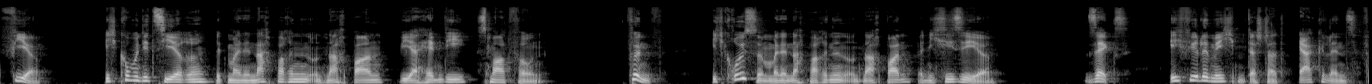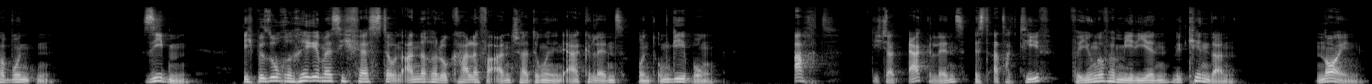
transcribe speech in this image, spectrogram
4. Ich kommuniziere mit meinen Nachbarinnen und Nachbarn via Handy, Smartphone. 5. Ich grüße meine Nachbarinnen und Nachbarn, wenn ich sie sehe. 6. Ich fühle mich mit der Stadt Erkelenz verbunden. 7. Ich besuche regelmäßig Feste und andere lokale Veranstaltungen in Erkelenz und Umgebung. 8. Die Stadt Erkelenz ist attraktiv für junge Familien mit Kindern. 9.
